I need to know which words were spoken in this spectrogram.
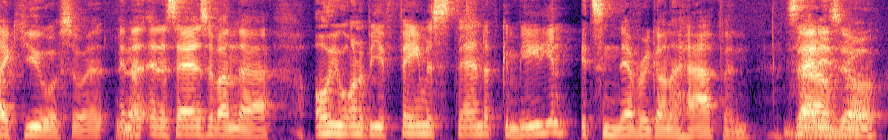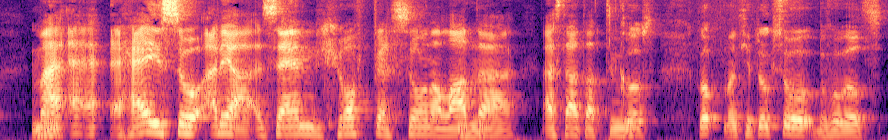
like you zo. En, en, Ja. en dan zei ze van: eh, Oh, you want to be a famous stand-up comedian? It's never gonna happen. Zei hij zo. bro. Maar hij, hij- hij is zo, ah ja, zijn grof persona laat dat, hij staat dat toe. Klopt, klopt. Want je hebt ook zo bijvoorbeeld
